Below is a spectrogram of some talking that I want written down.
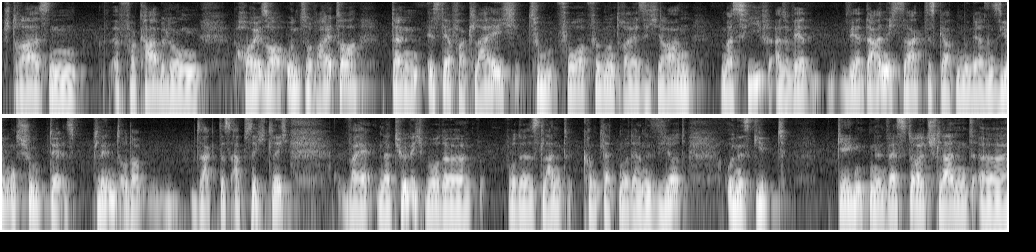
Straßen, Verkabelungen, Häuser und so weiter, dann ist der Vergleich zu vor 35 Jahren massiv. Also wer, wer da nicht sagt, es gab einen Modernisierungsschub, der ist blind oder sagt das absichtlich, weil natürlich wurde, wurde das Land komplett modernisiert und es gibt Gegenden in Westdeutschland, äh,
